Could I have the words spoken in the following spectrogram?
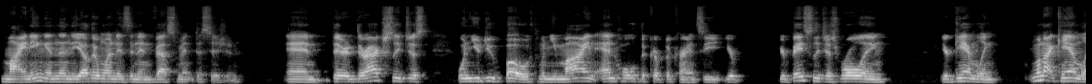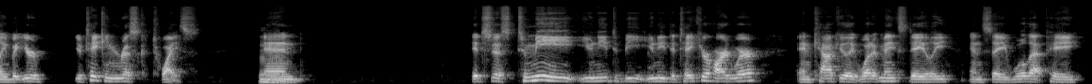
mining, and then the other one is an investment decision. And they're they're actually just when you do both, when you mine and hold the cryptocurrency, you're you're basically just rolling, you're gambling. Well, not gambling, but you're you're taking risk twice. Mhm. And it's just to me, you need to be you need to take your hardware and calculate what it makes daily and say, will that pay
